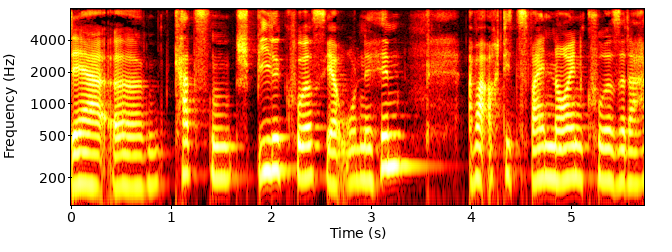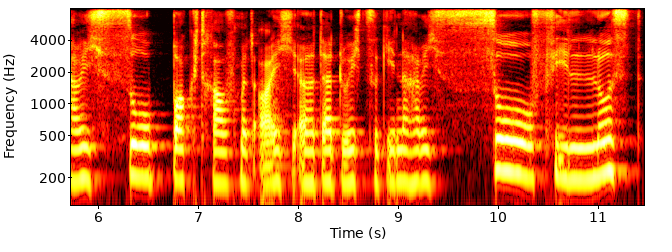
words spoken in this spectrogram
der äh, Katzenspielkurs ja ohnehin. Aber auch die zwei neuen Kurse, da habe ich so Bock drauf, mit euch äh, da durchzugehen. Da habe ich so viel Lust,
